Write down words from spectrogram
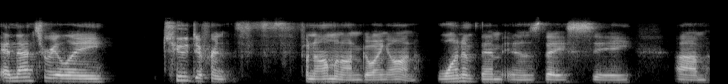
and that's really two different phenomenon going on. One of them is they see um,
